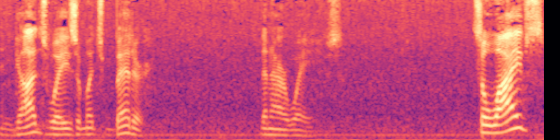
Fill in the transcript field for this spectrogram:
And God's ways are much better than our ways. So, wives,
